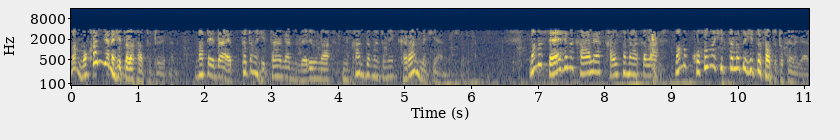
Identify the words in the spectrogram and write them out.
මම මොකක් ගැන හිතලා සතුටු වෙන්නද? මට එදා ඇත්තටම හිතා ගන්න බැරි වුණා මොකද්ද මට මේ කරන්න කියන්නේ කියලා. මම සෑහෙන කාලයක් කල්පනා කළා මම කොහොම හිතලද හිත සතුටු කරගන්නේ?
